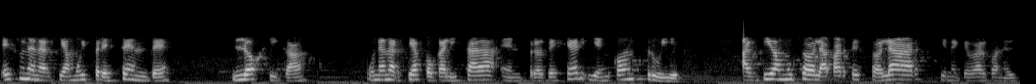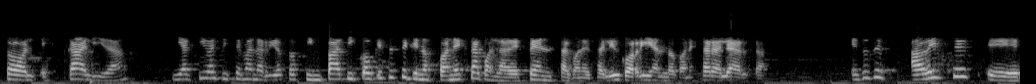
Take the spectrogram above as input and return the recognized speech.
es una energía muy presente, lógica, una energía focalizada en proteger y en construir. Activa mucho la parte solar, tiene que ver con el sol, es cálida y activa el sistema nervioso simpático, que es ese que nos conecta con la defensa, con el salir corriendo, con estar alerta. Entonces, a veces, eh,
